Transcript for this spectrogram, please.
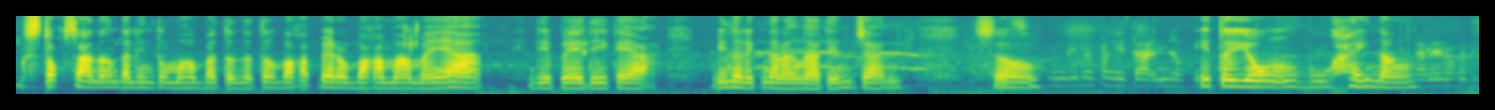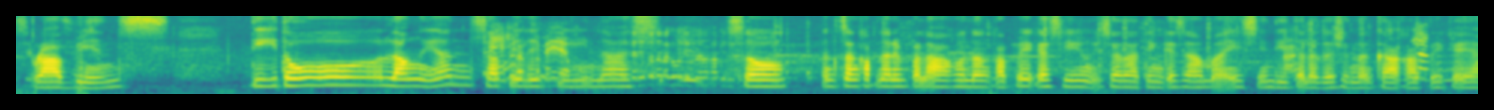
gusto ko sanang dalhin tong mga bato na to, baka, pero baka mamaya, hindi pwede. Kaya, binalik na lang natin dyan. So, ito yung buhay ng province. Dito lang yan sa Pilipinas. So, nagsangkap na rin pala ako ng kape kasi yung isa nating kasama is hindi talaga siya nagkakape kaya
